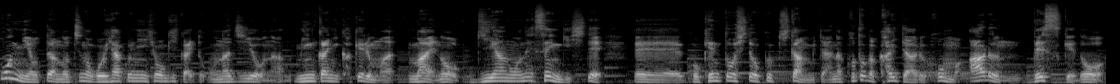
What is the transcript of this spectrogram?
本によっては後の500人評議会と同じような民間にかける前の議案をね、戦議して、えー、こう検討しておく機関みたいなことが書いてある本もあるんですけど、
